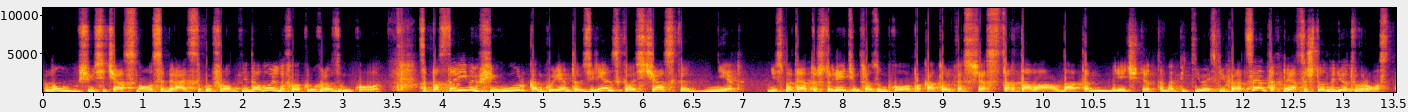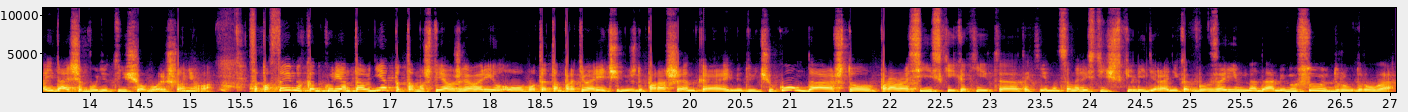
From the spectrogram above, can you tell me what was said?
Ну, в общем, сейчас снова собирается такой фронт недовольных вокруг Разумкова. Сопоставимых фигур, конкурентов Зеленского сейчас нет. Несмотря на то, что рейтинг Разумкова пока только сейчас стартовал, да, там речь идет там, о 5-8%, но ясно, что он идет в рост. И дальше будет еще больше у него. Сопоставимых конкурентов нет, потому что я уже говорил о вот этом противоречии между Порошенко и Медведчуком, да, что пророссийские какие-то такие националистические лидеры, они как бы взаимно да, минусуют друг друга.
